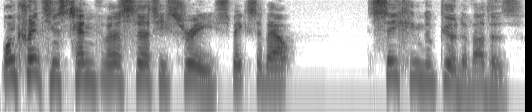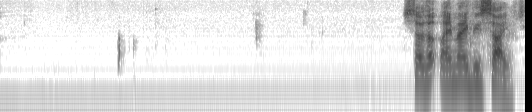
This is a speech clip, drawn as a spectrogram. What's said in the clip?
1 Corinthians 10, verse 33 speaks about seeking the good of others so that they may be saved.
